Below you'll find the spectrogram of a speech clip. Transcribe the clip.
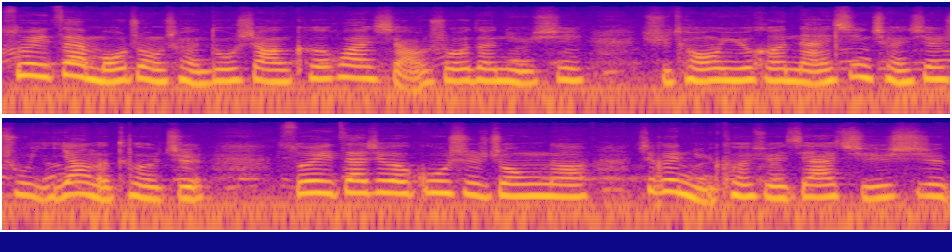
所以在某种程度上，科幻小说的女性许同于和男性呈现出一样的特质，所以在这个故事中呢，这个女科学家其实是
